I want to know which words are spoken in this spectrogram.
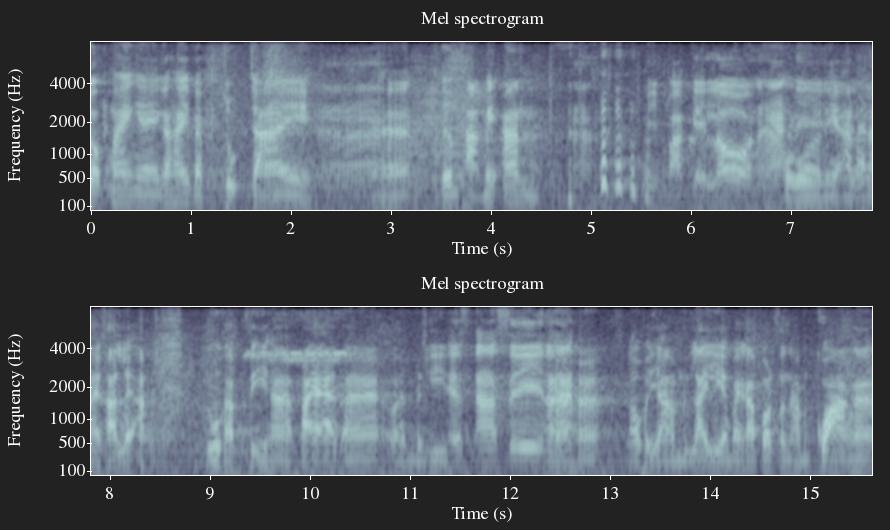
ก็ไม่ไงก็ให้แบบจุใจนะฮะเติมฐานไม่อั้น อ่ามีปาเกโลนะฮะโอ้โหนี่อะหลายๆคันเลยอะ ดูครับ 4 5 8นะฮะวันเมื่อกี้ SRC นะอ่าฮะ ฮะ เราพยายามไล่เรียงไปครับ เพราะสนามมันกว้างฮะ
